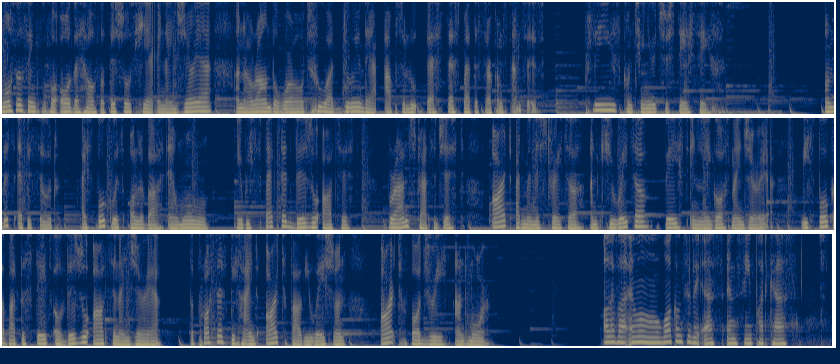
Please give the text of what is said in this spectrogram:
I'm also thankful for all the health officials here in Nigeria and around the world who are doing their absolute best despite the circumstances. Please continue to stay safe. On this episode, I spoke with Oliver Enwonwu, a respected visual artist, brand strategist, art administrator, and curator based in Lagos, Nigeria. We spoke about the state of visual arts in Nigeria the process behind art valuation, art forgery, and more. Oliver Emo, welcome to the SNC podcast.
